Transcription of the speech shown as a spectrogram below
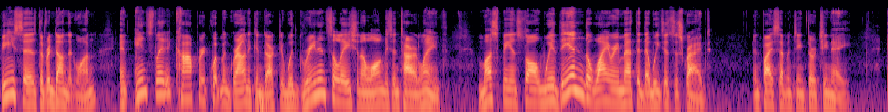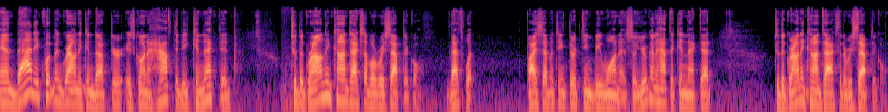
B says the redundant one, an insulated copper equipment grounding conductor with green insulation along its entire length must be installed within the wiring method that we just described in 517.13a. And that equipment grounding conductor is going to have to be connected to the grounding contacts of a receptacle. That's what 517.13b1 is. So you're going to have to connect that to the grounding contacts of the receptacle.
